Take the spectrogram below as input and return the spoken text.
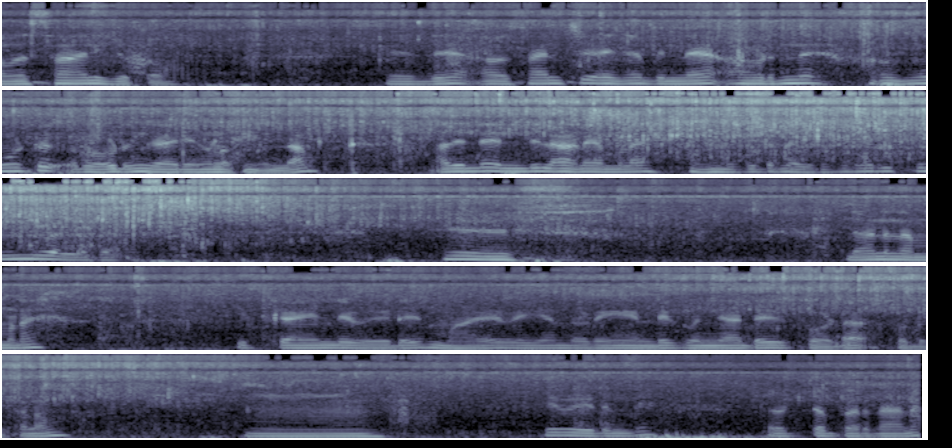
അവസാനിക്കും കേട്ടോ ഇത് അവസാനിച്ച് കഴിഞ്ഞാൽ പിന്നെ അവിടുന്ന് അങ്ങോട്ട് റോഡും കാര്യങ്ങളൊന്നുമില്ല. അതിന്റെ എൻഡിലാണ് നമ്മളെ അമ്മക്കൂട്ടന്റെ വീട്? ഇവിടെ ഒരു കുഞ്ഞു വെള്ളത്തെ ഇതാണ് നമ്മുടെ ഇക്കായന്റെ വീട്. മഴ പെയ്യാൻ തുടങ്ങിയിട്ടുണ്ട്. കുഞ്ഞാറ്റ് കൊട കൊടുക്കണം. ഈ വീടിന്റെ തൊട്ടപ്പുറത്താണ്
